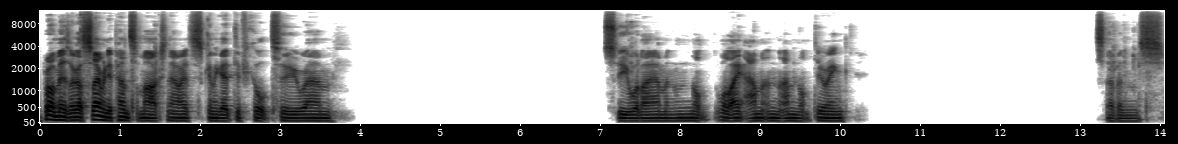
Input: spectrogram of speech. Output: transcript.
The problem is I've got so many pencil marks now, it's going to get difficult to um, see what I am and not what I am and I'm not doing. Sevens.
